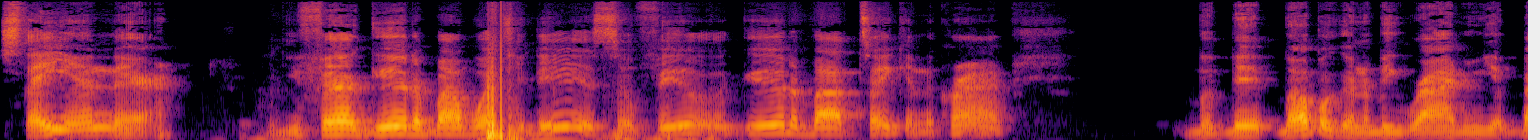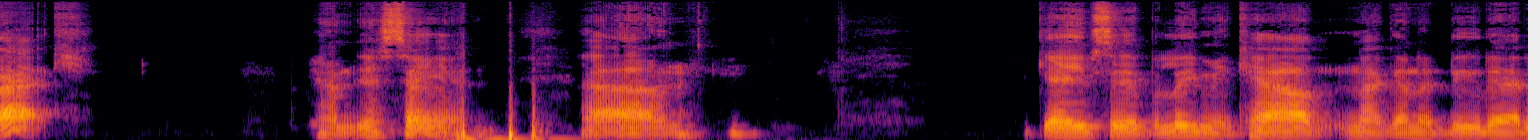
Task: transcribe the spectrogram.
Stay in there. You felt good about what you did, so feel good about taking the crime but Big Bubba gonna be riding your back. I'm just saying. Um, Gabe said, "Believe me, Cal, not gonna do that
